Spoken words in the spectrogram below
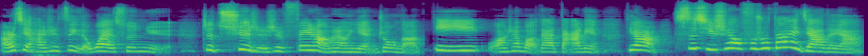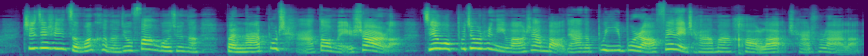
而且还是自己的外孙女，这确实是非常非常严重的。第一，王善保大打脸；第二，思琪是要付出代价的呀。这件事情怎么可能就放过去呢？本来不查倒没事儿了，结果不就是你王善保家的不依不饶，非得查吗？好了，查出来了，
